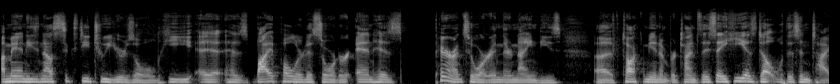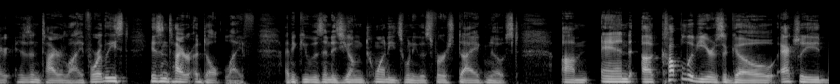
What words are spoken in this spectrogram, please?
a man. He's now 62 years old. He uh, has bipolar disorder, and his parents who are in their 90s uh, have talked to me a number of times. They say he has dealt with his entire his entire life or at least his entire adult life. I think he was in his young 20s when he was first diagnosed. Um, and a couple of years ago actually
